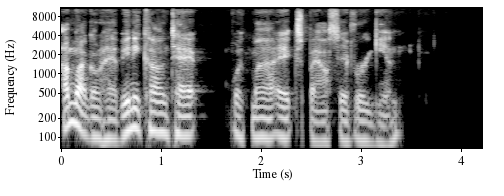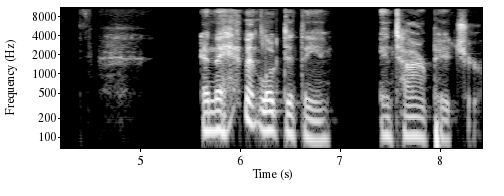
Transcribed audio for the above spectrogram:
I'm not going to have any contact with my ex spouse ever again. And they haven't looked at the entire picture.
